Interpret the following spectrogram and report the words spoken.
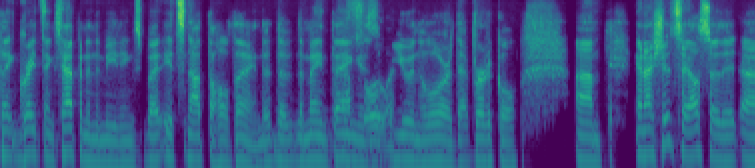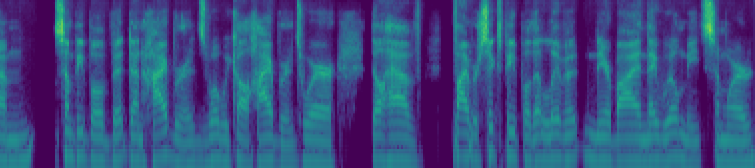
th- great things happen in the meetings but it's not the whole thing the the, the main thing Absolutely. is you and the lord that vertical um, and i should say also that um, some people have done hybrids what we call hybrids where they'll have five or six people that live nearby and they will meet somewhere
